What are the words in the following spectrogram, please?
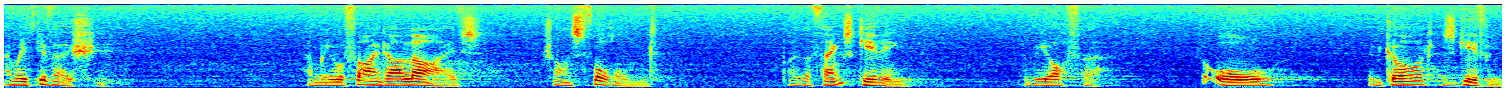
and with devotion. And we will find our lives transformed by the thanksgiving that we offer for all that God has given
